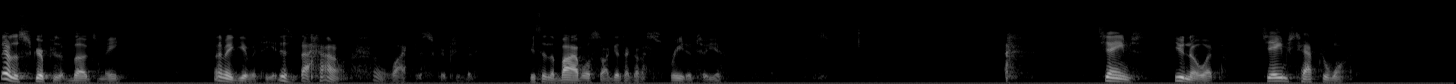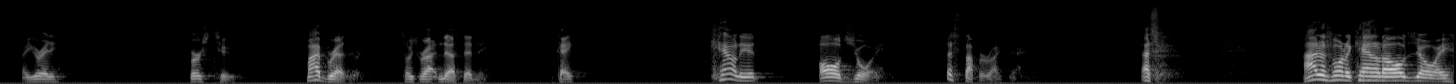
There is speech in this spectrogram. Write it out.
there's a scripture that bugs me. Let me give it to you. This, I, don't, I don't like this scripture, but it's in the Bible, so I guess I've got to read it to you. James, you know it. James chapter 1. Are you ready? Verse 2. My brethren. So he's writing to us, isn't he? Okay? Count it all joy. Let's stop it right there. That's I just want to count it all joy.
